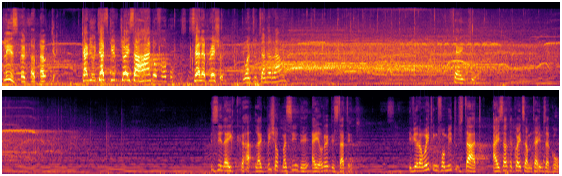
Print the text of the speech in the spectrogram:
Please, uh, uh, uh, can you just give Joyce a hand of celebration? You want to turn around? Thank you. You see, like, uh, like Bishop Masinde, I already started. If you're waiting for me to start, I started quite some times ago.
